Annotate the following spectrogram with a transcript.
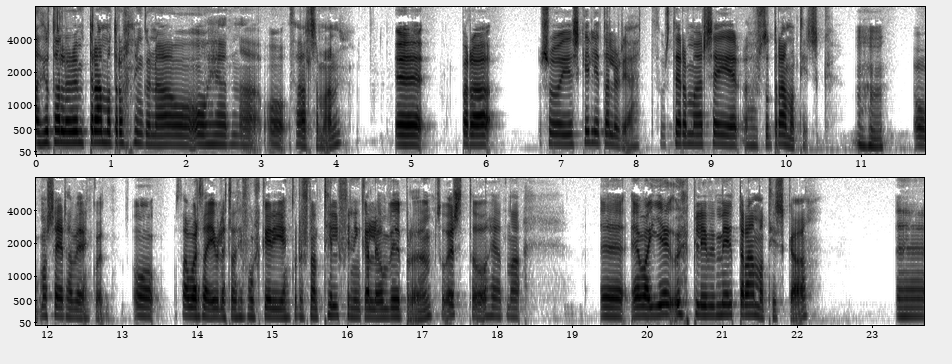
að þú talar um dramadrottninguna og, og hérna og það allt saman. Uh, bara, svo ég skilja þetta alveg rétt, þú veist, þegar maður segir, þú veist, og dramatísk. Mm og maður segir það við einhvern. Og þá er það yfirleitt að því fólk er í einhverju svona tilfinningarlegum viðbröðum, þú veist, og hérna, uh, ef að ég upplifi mig dramatíska uh,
